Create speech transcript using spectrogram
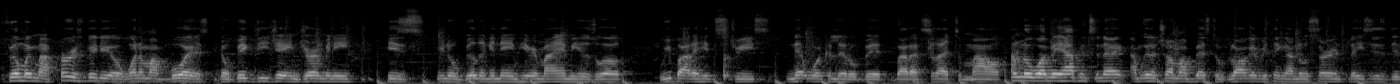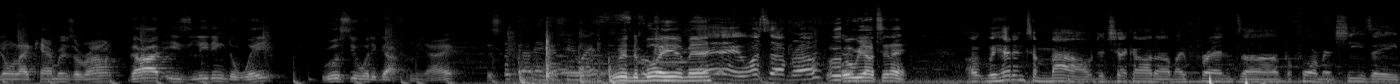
filming my first video, one of my boys, you know, big DJ in Germany, he's, you know, building a name here in Miami as well. We about to hit the streets, network a little bit, about to slide to Mao. I don't know what may happen tonight. I'm gonna try my best to vlog everything. I know certain places, they don't like cameras around. God is leading the way. We'll see what he got for me, all right? We're the boy here, man. Hey, what's up, bro? Where we out tonight? Uh, we're heading to Mao to check out uh, my friend's uh, performance. She's a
